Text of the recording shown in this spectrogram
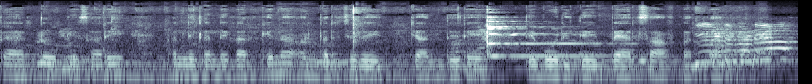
ਪੈਰ ਧੋ ਕੇ ਸਾਰੇ ਕੱਲੇ ਕੱਲੇ ਕਰਕੇ ਨਾ ਅੰਦਰ ਚਲੇ ਜਾਂਦੇ ਰਹੇ ਤੇ ਬੋਰੀ ਤੇ ਪੈਰ ਸਾਫ਼ ਕਰਦਾ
